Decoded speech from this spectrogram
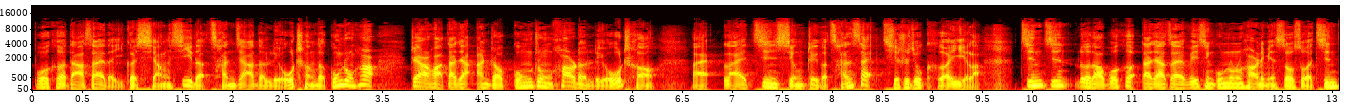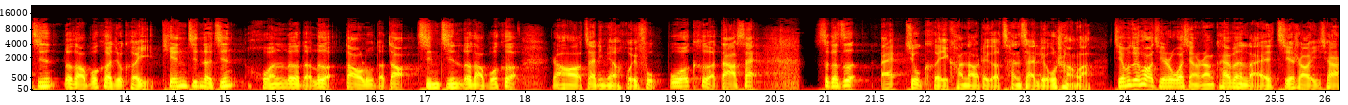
播客大赛的一个详细的参加的流程的公众号。这样的话，大家按照公众号的流程，哎，来进行这个参赛，其实就可以了。津津乐道播客，大家在微信公众号里面搜索“津津乐道播客”就可以。天津的津，欢乐的乐，道路的道，津津乐道播客，然后在里面回复“播客大赛”四个字。哎，就可以看到这个参赛流程了。节目最后，其实我想让凯文来介绍一下，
